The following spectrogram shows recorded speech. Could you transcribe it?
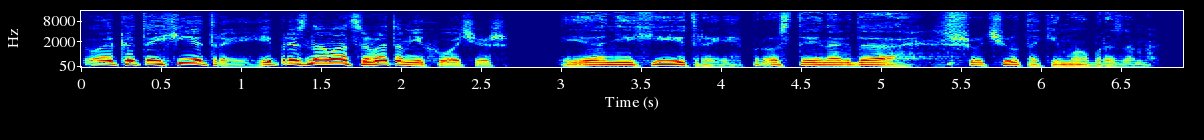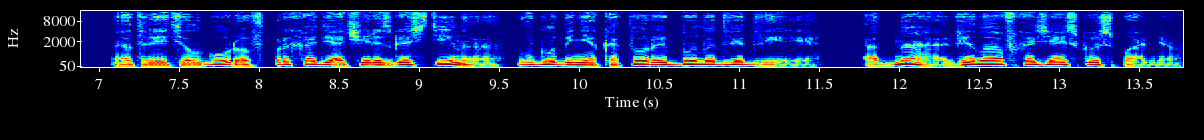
Только ты хитрый и признаваться в этом не хочешь. «Я не хитрый, просто иногда шучу таким образом», — ответил Гуров, проходя через гостиную, в глубине которой было две двери. Одна вела в хозяйскую спальню,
